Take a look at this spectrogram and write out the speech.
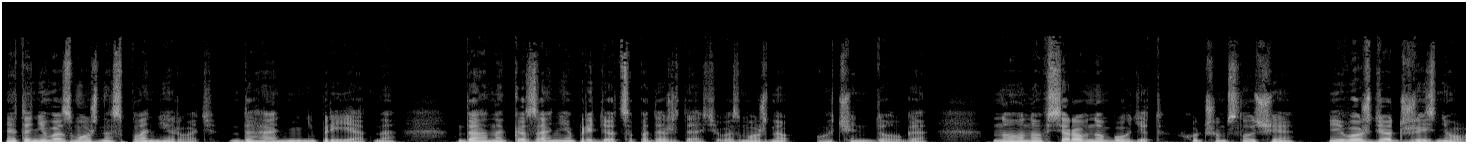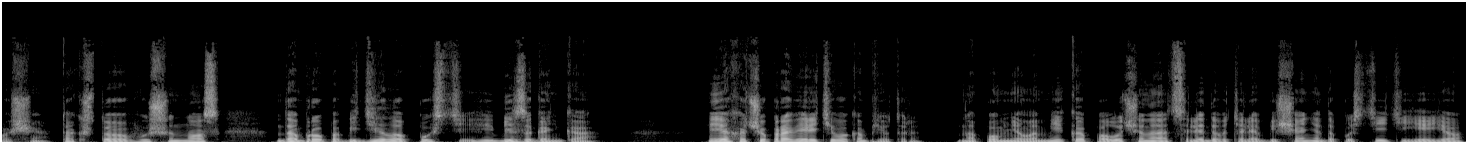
«Это невозможно спланировать. Да, неприятно. Да, наказание придется подождать, возможно, очень долго. Но оно все равно будет. В худшем случае его ждет жизнь овоща, так что выше нос добро победило, пусть и без огонька. «Я хочу проверить его компьютеры», — напомнила Мика, полученное от следователя обещание допустить ее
